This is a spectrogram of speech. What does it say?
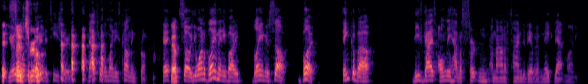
You're So the one true. that's buying the t-shirts. That's where the money's coming from. Okay. Yep. So you want to blame anybody, blame yourself. But think about these guys only have a certain amount of time to be able to make that money.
